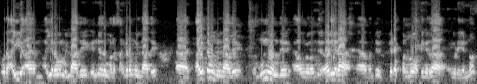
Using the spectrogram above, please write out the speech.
ஒரு ஐ ஐயரவும் இல்லாது எந்த விதமான சங்கடமும் இல்லாது தயக்கமும் இல்லாது முன் வந்து அவங்க வந்து ஏர்லியரா வந்து டிடெக்ட் பண்ணணும் அப்படிங்கறதா எங்களுடைய எண்ணம்.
